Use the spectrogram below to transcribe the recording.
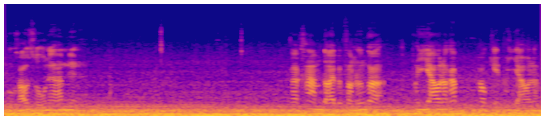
ภูเขาสูงนะครับนี่ถ้าข้ามดอยไปฝั่งนู้นก็พะเยานะครับ เข้าเขตพะเยาแล้ว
